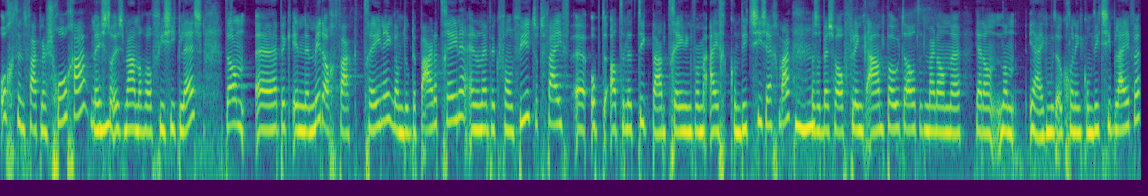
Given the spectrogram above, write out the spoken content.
ochtend vaak naar school ga. Meestal is maandag wel fysiek les. Dan eh, heb ik in de middag vaak training. Dan doe ik de paarden trainen. En dan heb ik van vier tot vijf eh, op de atletiekbaan training voor mijn eigen conditie, zeg maar. Mhm. Dat is best wel flink aanpoten altijd. Maar dan, ja, dan, dan, ja, ik moet ook gewoon in conditie blijven.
